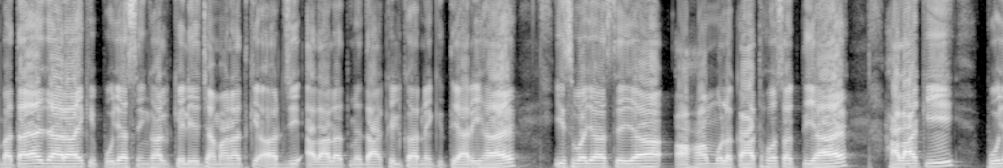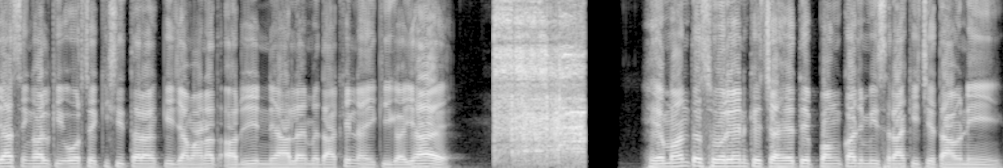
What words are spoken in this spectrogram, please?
बताया जा रहा है कि पूजा सिंघल के लिए जमानत की अर्जी अदालत में दाखिल करने की तैयारी है। इस वजह से यह अहम मुलाकात हो सकती है। हालाँकि पूजा सिंघल की ओर से किसी तरह की जमानत अर्जी न्यायालय में दाखिल नहीं की गई है। हेमंत सोरेन के चहेते पंकज मिश्रा की चेतावनी।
